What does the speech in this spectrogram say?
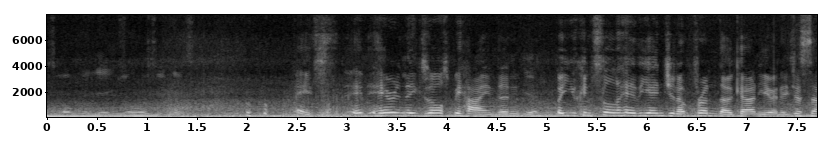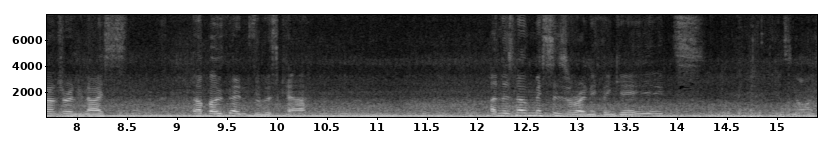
It's lovely the exhaust, isn't it? It's it, hearing the exhaust behind, and Yeah. but you can still hear the engine up front though, can't you? And it just sounds really nice at both ends of this car. And there's no misses or anything here. It's It's nice.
